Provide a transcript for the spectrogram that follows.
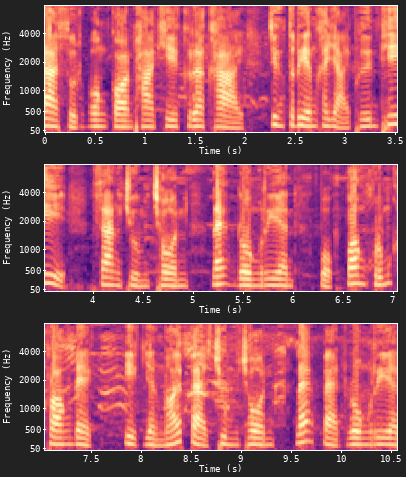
ล่าสุดองค์กรภาคีเครือข่าย จึงเตรียมขยายพื้นที่ สร้างชุมชน และโรงเรียน ปกป้องคุ้มครองเด็ก อีกอย่างน้อย 8 ชุมชน และ 8 โรงเรียน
